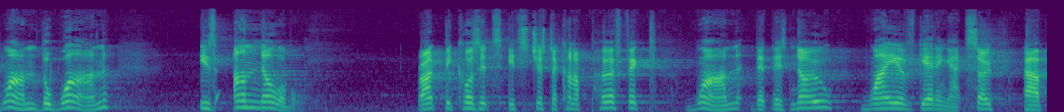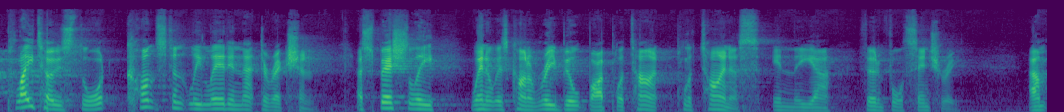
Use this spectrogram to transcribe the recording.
one, the one, is unknowable, right? Because it's, it's just a kind of perfect one that there's no way of getting at. So uh, Plato's thought constantly led in that direction, especially when it was kind of rebuilt by Plotinus in the uh, third and fourth century. Um,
